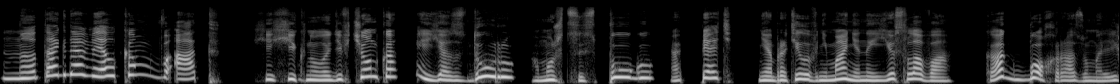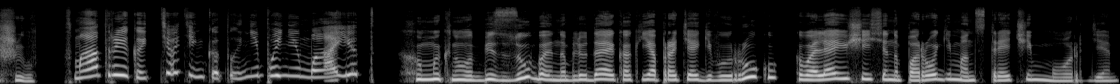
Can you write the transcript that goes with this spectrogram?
«Ну тогда велком в ад!» Хихикнула девчонка, и я с дуру, а может с испугу, опять не обратила внимания на ее слова. Как бог разума лишил. «Смотри-ка, тетенька-то не понимает!» Хмыкнула беззубая, наблюдая, как я протягиваю руку к валяющейся на пороге монстрячей морде.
